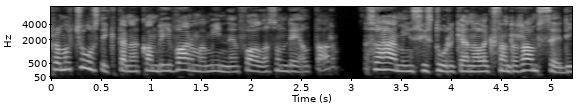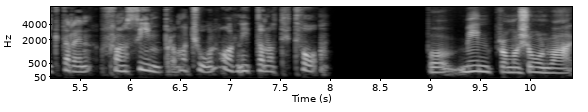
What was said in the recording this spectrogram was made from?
Promotionsdikterna kan bli varma minnen för alla som deltar. Så här minns historikern Alexandra Ramsey diktaren från sin promotion år 1982. På min promotion var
